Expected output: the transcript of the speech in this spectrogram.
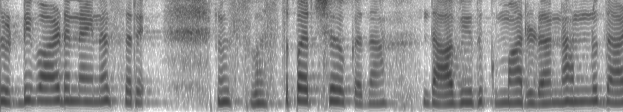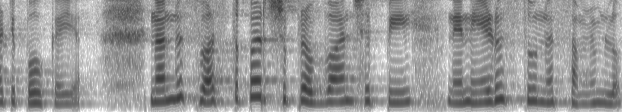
రుడ్డివాడినైనా సరే నువ్వు స్వస్థపరిచావు కదా. దావీదు కుమారుడా నన్ను దాటిపోకయ్యా. నన్ను స్వస్థపరచు ప్రభు అని చెప్పి నేను ఏడుస్తున్న సమయంలో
